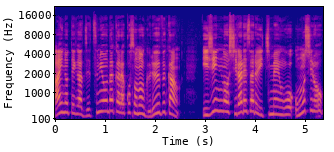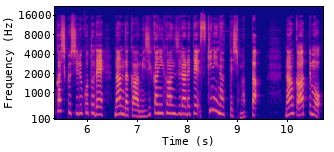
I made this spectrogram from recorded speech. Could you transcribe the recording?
合いの手が絶妙だからこそのグルーヴ感偉人の知られざる一面を面白おかしく知ることでなんだか身近に感じられて好きになってしまった。なんかあっても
